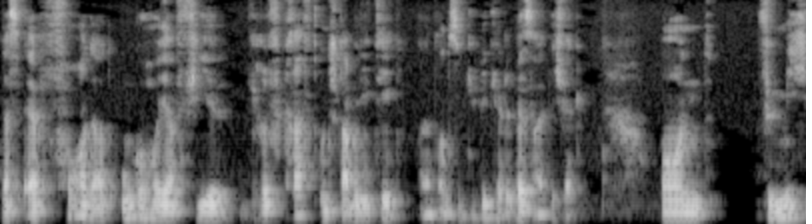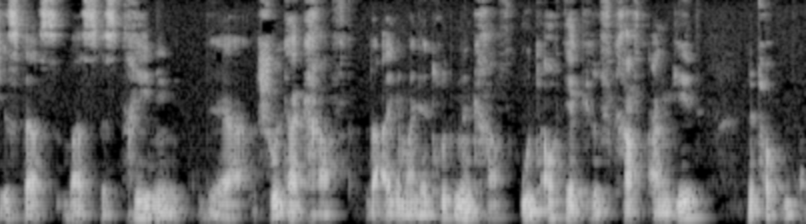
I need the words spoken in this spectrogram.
Das erfordert ungeheuer viel Griffkraft und Stabilität, ansonsten kippt die Kette seitlich weg. Und für mich ist das, was das Training der Schulterkraft oder allgemein der drückenden Kraft und auch der Griffkraft angeht, eine Top-Übung.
